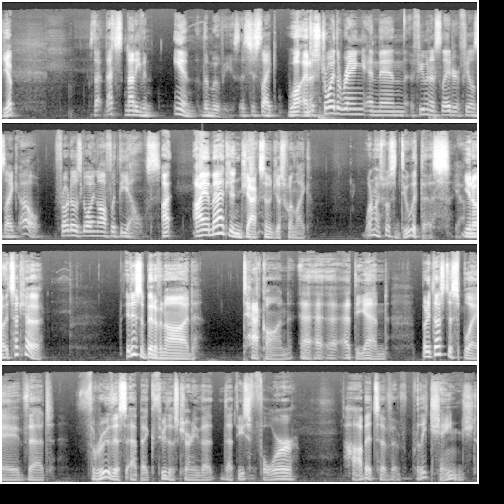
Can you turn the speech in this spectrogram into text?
Yep. So that, that's not even in the movies. It's just like Well, and destroy the ring, and then a few minutes later, it feels like, oh, Frodo's going off with the elves. I I imagine Jackson just went like, "What am I supposed to do with this?" Yeah. You know, it's such a, it is a bit of an odd tack on a- a- at the end, but it does display that through this epic, through this journey, that that these four hobbits have, have really changed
